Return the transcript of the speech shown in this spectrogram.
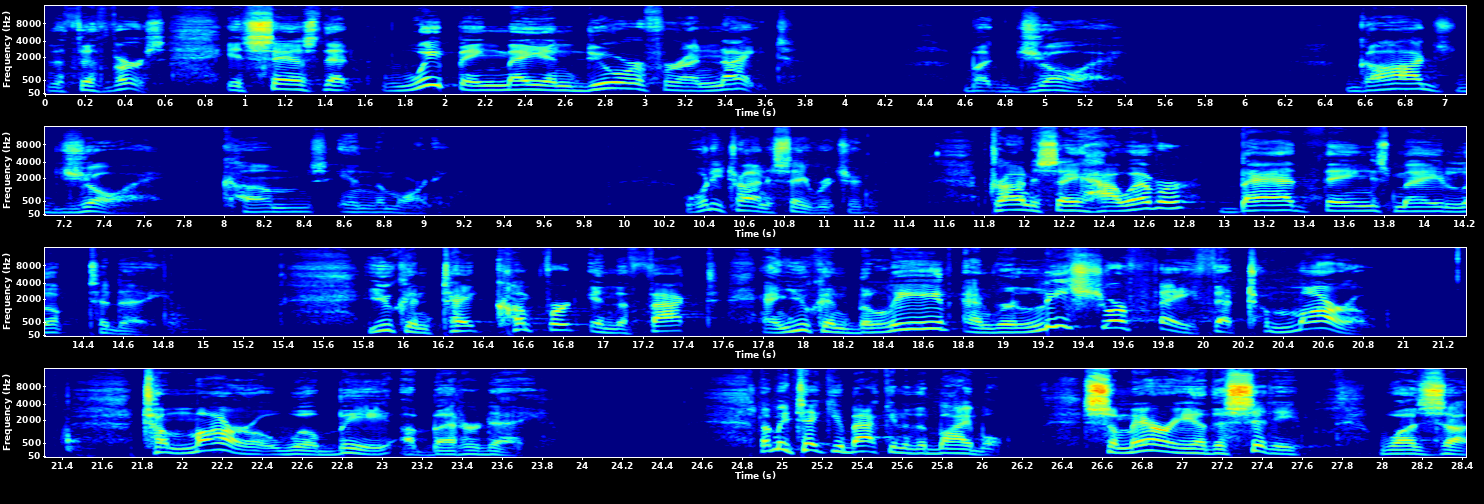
in the fifth verse. It says that weeping may endure for a night, but joy, God's joy, comes in the morning. What are you trying to say, Richard? I'm trying to say, however bad things may look today, you can take comfort in the fact and you can believe and release your faith that tomorrow, tomorrow will be a better day. Let me take you back into the Bible. Samaria, the city, was, uh,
